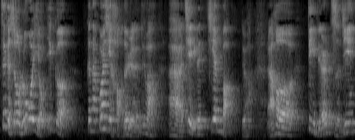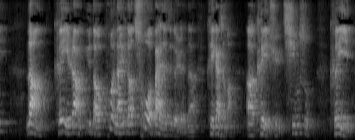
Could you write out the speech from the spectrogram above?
这个时候如果有一个跟他关系好的人，对吧？啊，借一个肩膀，对吧？然后递点儿纸巾，让可以让遇到困难、遇到挫败的这个人呢，可以干什么？啊，可以去倾诉，可以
